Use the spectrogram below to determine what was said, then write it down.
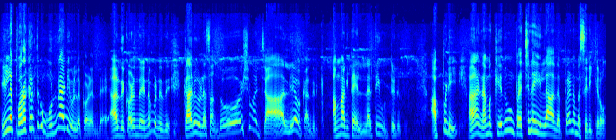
இல்லை பிறக்கிறதுக்கு முன்னாடி உள்ள குழந்தை. அது குழந்தை என்ன பண்ணுது? கருவில் சந்தோஷமாக ஜாலியாக உட்காந்துருக்கு அம்மா கிட்ட எல்லாத்தையும் விட்டுடுது. அப்படி நமக்கு எதுவும் பிரச்சனை இல்லாதப்ப நம்ம சிரிக்கிறோம்.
